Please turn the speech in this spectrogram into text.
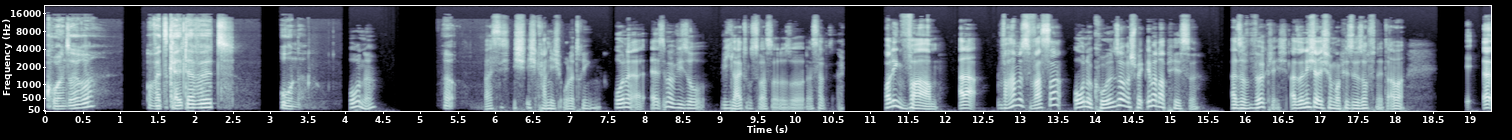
Kohlensäure und wenn es kälter wird, ohne. Ohne? Ja. Weiß ich, ich, ich kann nicht ohne trinken. Ohne, äh, ist immer wie so, wie Leitungswasser oder so. Das ist halt. Vor allem warm. Alter, warmes Wasser ohne Kohlensäure schmeckt immer nach Pisse. Also wirklich. Also nicht, dass ich schon mal Pisse gesoffen hätte, aber äh,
